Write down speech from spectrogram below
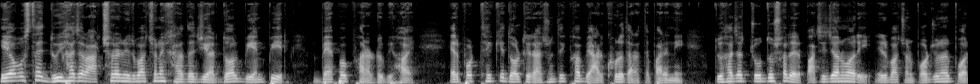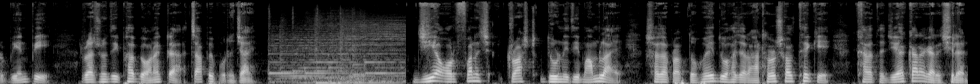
এই অবস্থায় দুই হাজার আট সালের নির্বাচনে খালেদা জিয়ার দল বিএনপির ব্যাপক ফারাডুবি হয়। এরপর থেকে দলটি রাজনৈতিকভাবে আর ঘুরে দাঁড়াতে পারেনি। দুই হাজার চোদ্দ সালের পাঁচই জানুয়ারি নির্বাচন বর্জনের পর বিএনপি রাজনৈতিকভাবে অনেকটা চাপে পড়ে যায়। জিয়া অরফানেজ ট্রাস্ট দুর্নীতি মামলায় সাজাপ্রাপ্ত হয়ে দু হাজার আঠারো সাল থেকে খালেদা জিয়া কারাগারে ছিলেন।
